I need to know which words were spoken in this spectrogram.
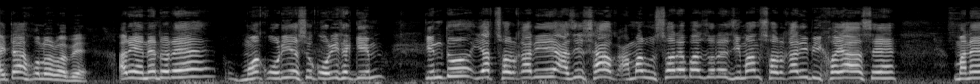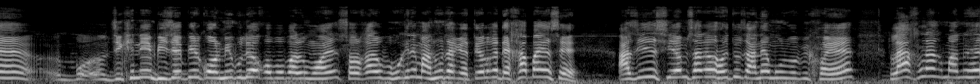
আইতাসকলৰ বাবে। আৰু এনেদৰে মই কৰি আছোঁ, কৰি থাকিম। কিন্তু ইয়াত চৰকাৰী, আজি চাওক, আমাৰ ওচৰে পাঁজৰে যিমান চৰকাৰী বিষয়া আছে মানে যিখিনি বিজেপিৰ কৰ্মী বুলিও ক'ব পাৰোঁ মই, চৰকাৰৰ বহুখিনি মানুহ থাকে, তেওঁলোকে দেখা পাই আছে। আজি চি এম ছাৰেও হয়তো জানে মোৰ বিষয়ে। লাখ লাখ মানুহে,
